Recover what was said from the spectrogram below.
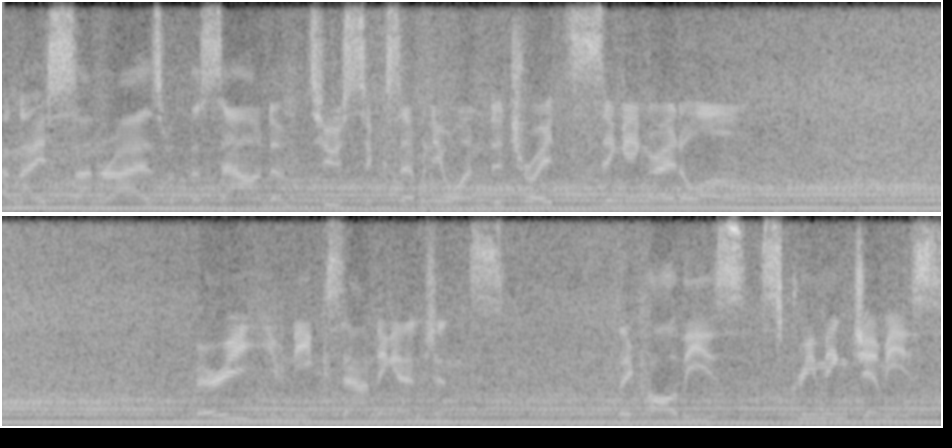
A nice sunrise with the sound of two 671 Detroits singing right along. Very unique sounding engines. They call these Screaming Jimmies.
